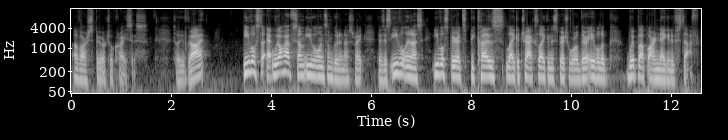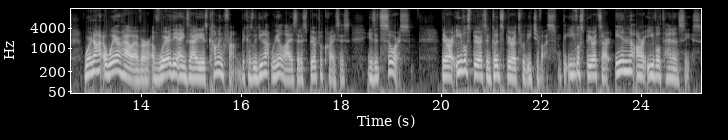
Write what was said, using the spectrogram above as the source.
of our spiritual crisis. So you've got evil stuff. Eh, we all have some evil and some good in us, right? There's this evil in us, evil spirits, because like attracts like in the spiritual world, they're able to whip up our negative stuff. We're not aware, however, of where the anxiety is coming from because we do not realize that a spiritual crisis is its source. There are evil spirits and good spirits with each of us. The evil spirits are in our evil tendencies,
